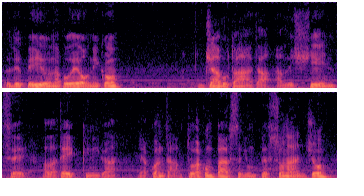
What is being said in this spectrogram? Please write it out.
del periodo napoleonico, già votata alle scienze, alla tecnica e a quant'altro, la comparsa di un personaggio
